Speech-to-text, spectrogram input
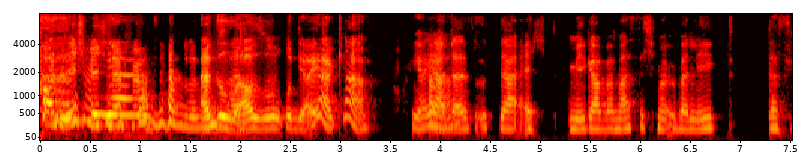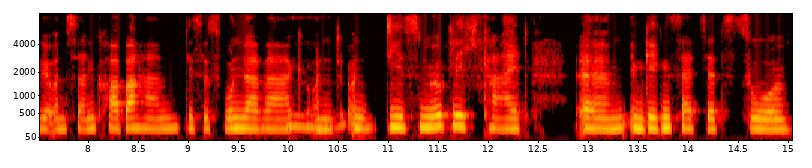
Konnte ich mich nicht für was anderes Anderes aussuchen. Ja, ja, klar. Ja, ja. Aber das ist ja echt mega, wenn man sich mal überlegt, dass wir unseren Körper haben, dieses Wunderwerk und, Mhm. und diese Möglichkeit, ähm, im Gegensatz jetzt zu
